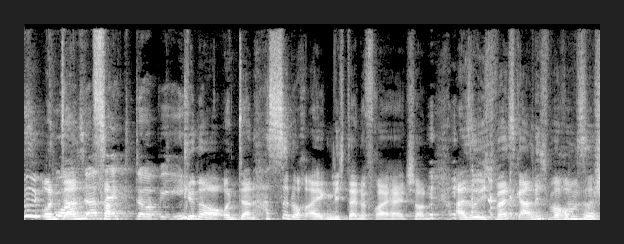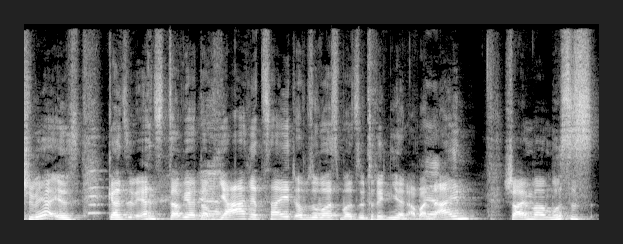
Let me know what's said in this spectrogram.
Und dann zack, Dobby. Genau, und dann hast du doch eigentlich deine Freiheit schon. Also ich weiß gar nicht, warum es so schwer ist. Ganz im Ernst, Dobby hat noch Ja. Jahre Zeit, um sowas mal zu trainieren. Aber Ja. nein, scheinbar muss es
